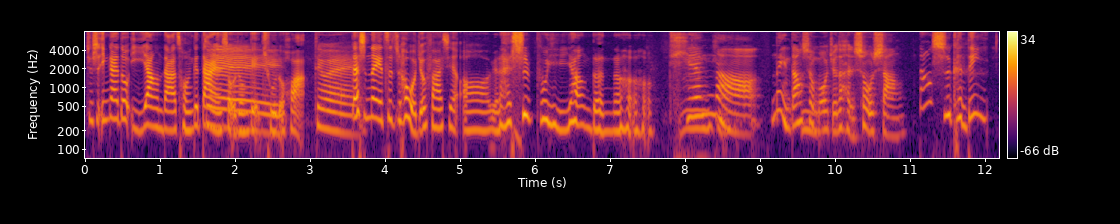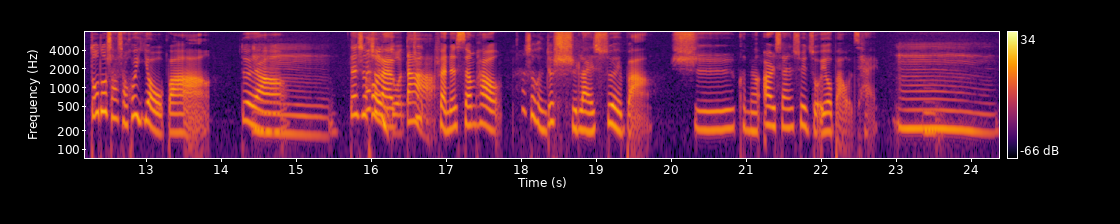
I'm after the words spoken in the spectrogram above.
就是应该都一样的啊，从一个大人手中给出的话，对。对，但是那一次之后，我就发现哦，原来是不一样的呢。天哪！嗯，那你当时有没有觉得很受伤？当时肯定多多少少会有吧。对啊，嗯。但是后来多大？反正 somehow 那时候可能就十来岁吧，十可能二三岁左右吧，我猜。嗯。嗯，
